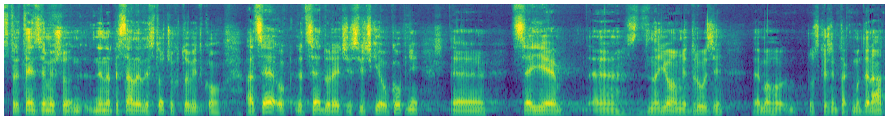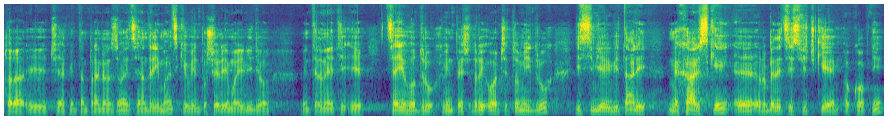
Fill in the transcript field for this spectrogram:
з претензіями, що не написали листочок, хто від кого. А це, це до речі, свічки окопні, е, це є знайомі, друзі е, мого, ну скажімо так, модератора, і, чи як він там правильно називається, Андрій Мацький, він поширює моє відео в інтернеті, і це його друг. Він пише: Дорогий отче, то мій друг із сім'єю Віталій Михальський е, робили ці свічки окопні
